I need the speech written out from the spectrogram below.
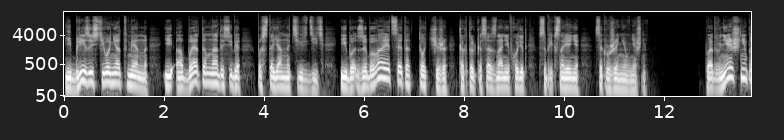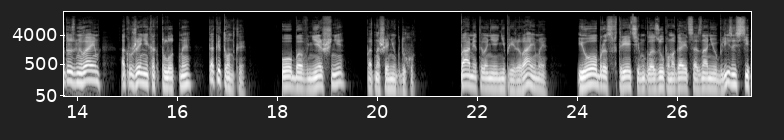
и близость его неотменна, и об этом надо себе постоянно твердить, ибо забывается это тотчас же, как только сознание входит в соприкосновение с окружением внешним. Под внешним подразумеваем окружение как плотное, так и тонкое. Оба внешние по отношению к духу памятование непрерываемое, и образ в третьем глазу помогает сознанию близости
